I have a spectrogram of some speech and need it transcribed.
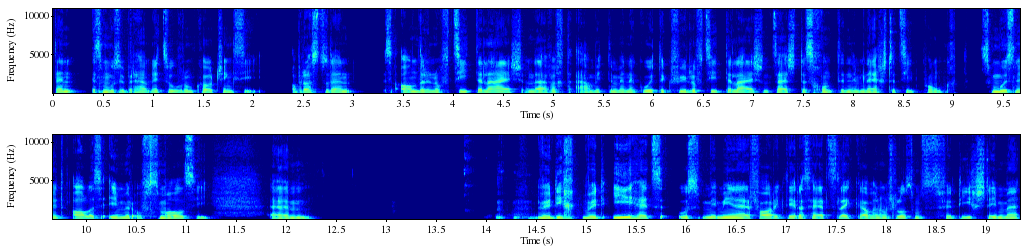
dann, es muss überhaupt nicht das Coaching sein. Aber dass du dann das andere auf die Seite leist und einfach auch mit einem guten Gefühl auf die Seite leist und sagst, das kommt dann im nächsten Zeitpunkt. Es muss nicht alles immer aufs Mal sein. Ähm, würde ich, würde ich jetzt aus, mit meiner Erfahrung dir das Herz legen, aber am Schluss muss es für dich stimmen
